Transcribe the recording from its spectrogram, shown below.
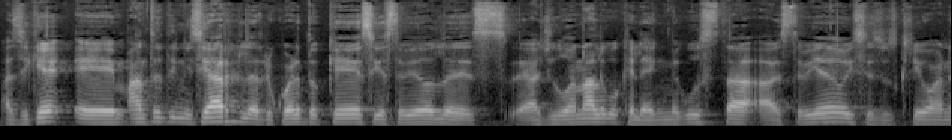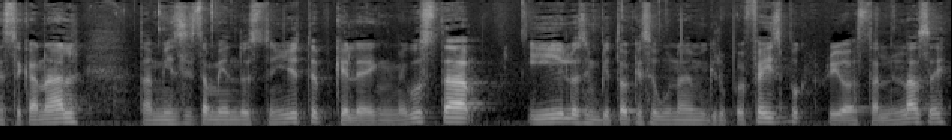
Así que eh, antes de iniciar, les recuerdo que si este video les ayuda en algo, que le den me gusta a este video y se suscriban a este canal. También si están viendo esto en YouTube, que le den me gusta. Y los invito a que se unan a mi grupo de Facebook, arriba está el enlace.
